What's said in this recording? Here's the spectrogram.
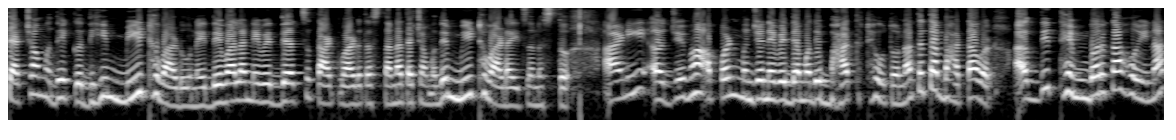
त्याच्यामध्ये कधीही मीठ वाढू नये. देवाला नैवेद्याचं ताट वाढत असताना त्याच्यामध्ये मीठ वाढायचं नसतं. आणि जेव्हा आपण म्हणजे नैवेद्यामध्ये भात ठेवतो ना तर त्या भातावर अगदी थेंबर का होईना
